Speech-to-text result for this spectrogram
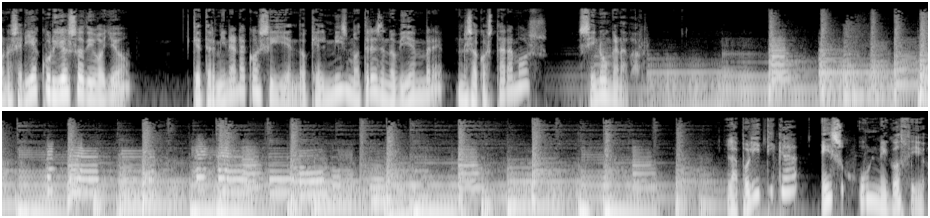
Bueno, sería curioso, digo yo, que terminara consiguiendo que el mismo 3 de noviembre nos acostáramos sin un ganador. La política es un negocio,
